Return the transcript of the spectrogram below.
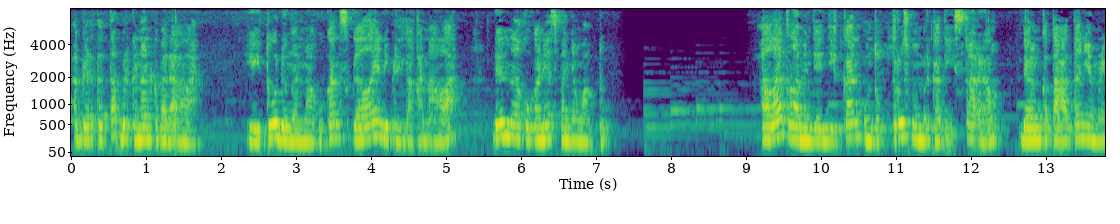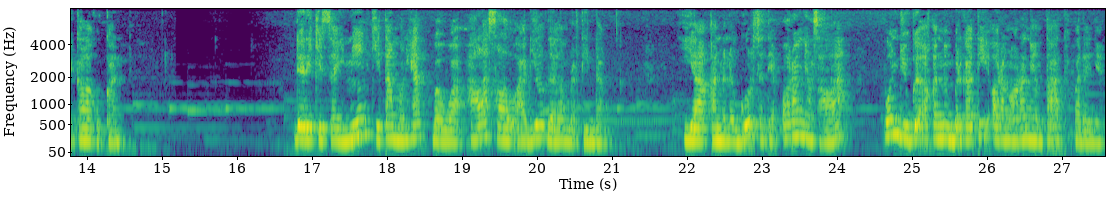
agar tetap berkenan kepada Allah, yaitu dengan melakukan segala yang diperintahkan Allah dan melakukannya sepanjang waktu. Allah telah menjanjikan untuk terus memberkati Israel dalam ketaatan yang mereka lakukan. Dari kisah ini, kita melihat bahwa Allah selalu adil dalam bertindak. Ia akan menegur setiap orang yang salah, pun juga akan memberkati orang-orang yang taat kepadanya.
